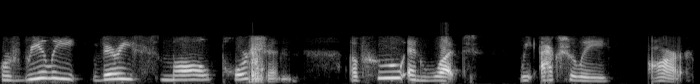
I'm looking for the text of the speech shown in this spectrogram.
or really very small portion of who and what we actually are.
